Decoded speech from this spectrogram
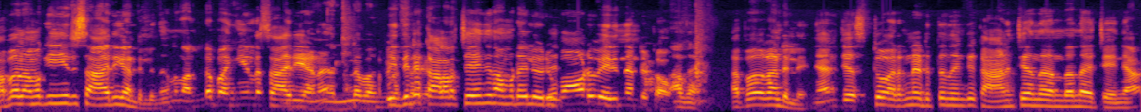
അപ്പൊ നമുക്ക് ഈ ഒരു സാരി കണ്ടില്ലേ? നിങ്ങൾ നല്ല ഭംഗിയുള്ള സാരിയാണ്. ഇതിന്റെ കളർ ചേഞ്ച് നമ്മുടെ കയ്യിൽ ഒരുപാട് വരുന്നുണ്ട് കേട്ടോ അപ്പൊ കണ്ടില്ലേ? ഞാൻ ജസ്റ്റ് ഒരെണ്ണെടുത്ത് നിങ്ങൾക്ക് കാണിച്ചു തന്നത് എന്താന്ന് വെച്ച് കഴിഞ്ഞാൽ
